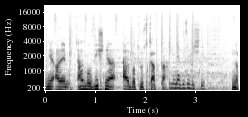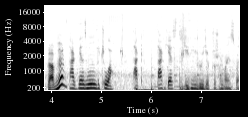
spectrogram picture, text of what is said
Nie, ale albo wiśnia, albo truskawka. Nienawidzę wiśni. Naprawdę? Tak, więc bym wyczuła. Tak, tak jest. Dziwni ludzie, proszę Państwa.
